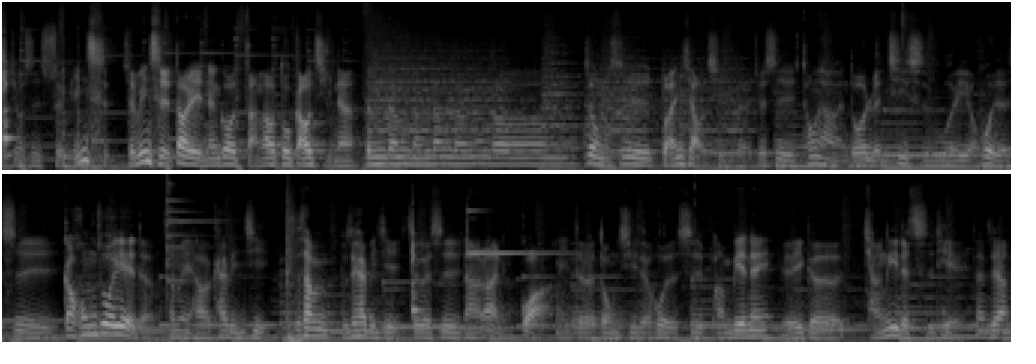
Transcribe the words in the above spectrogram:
也就是水平尺。水平尺到底能够长到多高级呢？噔噔噔噔噔噔噔，这种是短小型的，就是通常很多冷气师傅会有，或者是高空作业的，上面还有开瓶器。这上面不是开瓶器，这个是那让你挂你的东西的，或者是旁边呢有一个强力的磁铁，像这样，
